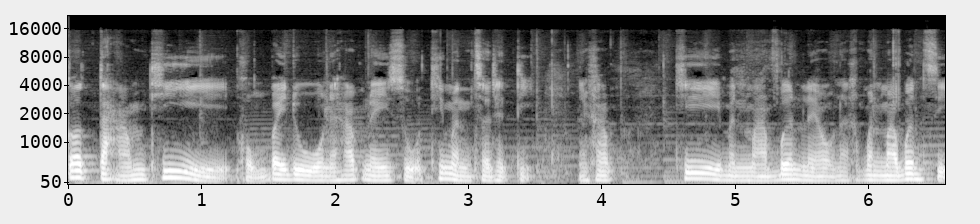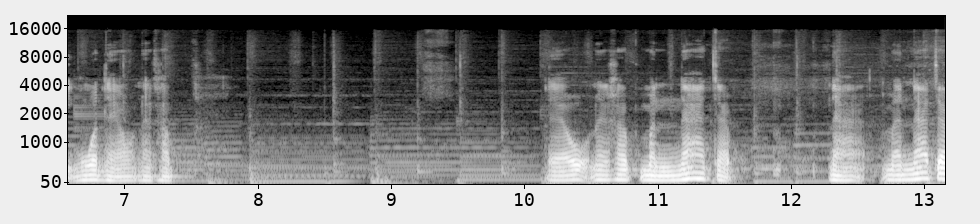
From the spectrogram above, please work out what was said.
ก็ตามที่ผมไปดูนะครับในสูตรที่มันสถิตินะครับ ที่มันมาเบิ้ลแล้วนะครับ มันมาเบิ้ลสีงวดแล้วนะครับ แล้วนะครับมันน่าจะนะมันน่าจะ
